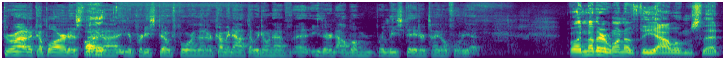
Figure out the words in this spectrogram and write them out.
throw out a couple artists Well, that I- uh, you're pretty stoked for that are coming out that we don't have uh, either an album release date or title for yet. Well, another one of the albums that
